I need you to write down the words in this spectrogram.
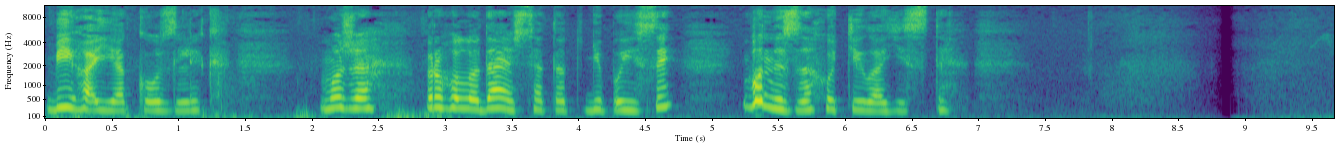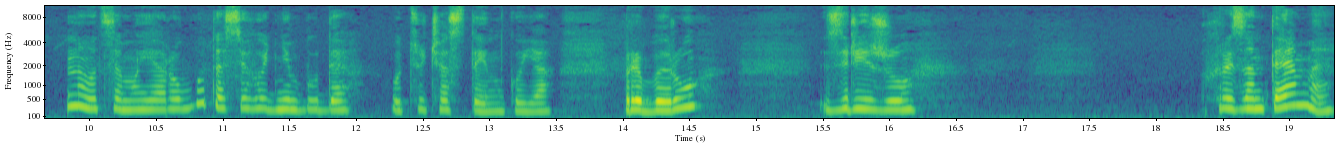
бігай, як козлик. Може, проголодаєшся, та тоді поїси, бо не захотіла їсти. Ну, це моя робота сьогодні буде. Оцю частинку я приберу, зріжу хризантеми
